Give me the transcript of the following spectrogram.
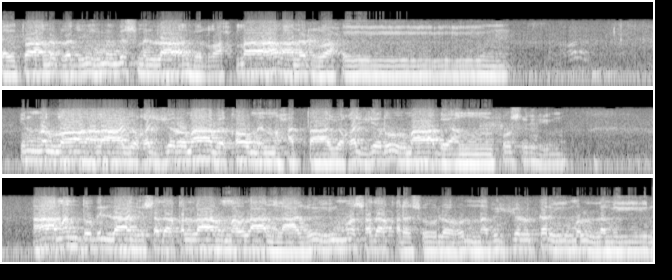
الشيطان الرجيم. بسم الله الرحمن الرحيم. إن الله لا يغير ما بقوم حتى يغيروا ما بأنفسهم. آمنت بالله، صدق الله مولانا العظيم، وصدق رسوله النبي الكريم اللمين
